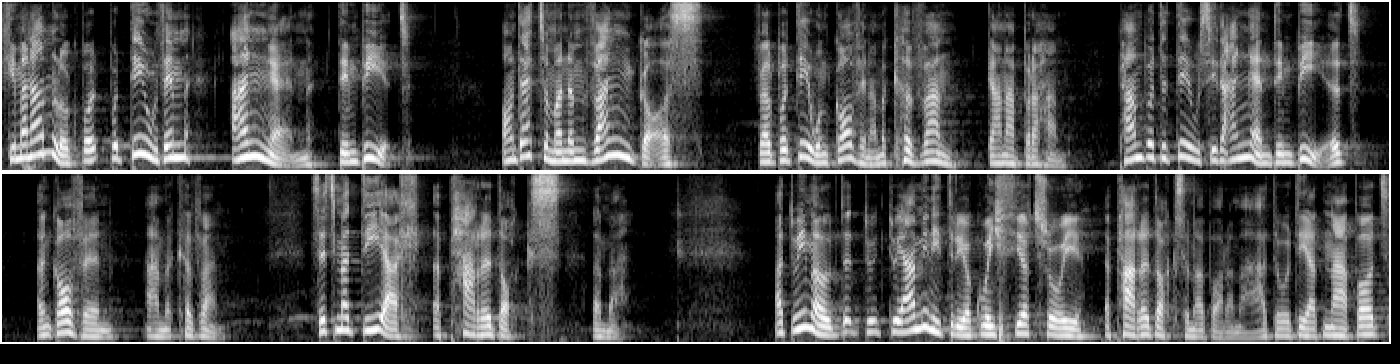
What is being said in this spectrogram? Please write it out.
Felly mae'n amlwg bod, bod Dyw ddim angen dim byd. Ond eto mae'n ymddangos fel bod Dyw yn gofyn am y cyfan gan Abraham. Pan bod y Dyw sydd angen dim byd yn gofyn am y cyfan. Sut mae deall y paradox yma? A dwi'n meddwl, dwi, dwi am i ni drio gweithio trwy y paradox yma bore yma a dod i adnabod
